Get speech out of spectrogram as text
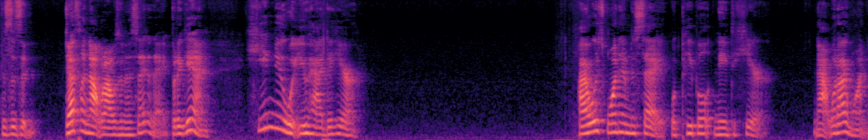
This is definitely not what I was going to say today. But again, He knew what you had to hear. I always want Him to say what people need to hear, not what I want.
